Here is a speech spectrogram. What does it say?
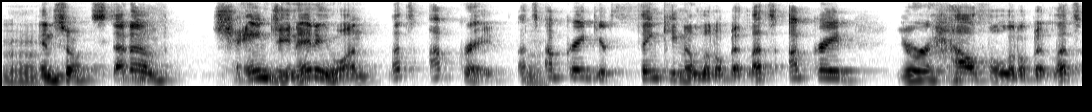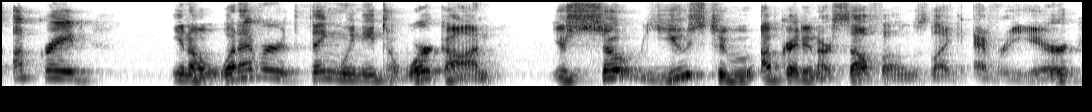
Mm-hmm. And so instead of changing anyone, let's upgrade. Let's mm. upgrade your thinking a little bit. Let's upgrade your health a little bit. Let's upgrade you know, whatever thing we need to work on, you're so used to upgrading our cell phones like every year.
